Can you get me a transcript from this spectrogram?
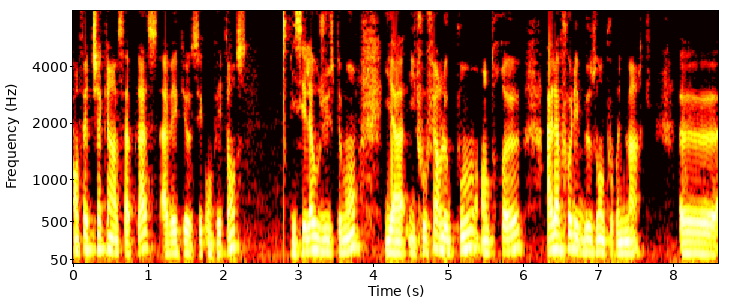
en fait, chacun a sa place avec euh, ses compétences. Et c'est là où justement, il, y a, il faut faire le pont entre à la fois les besoins pour une marque, euh,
